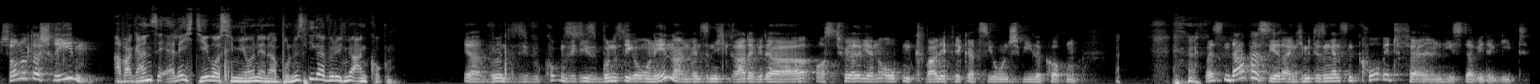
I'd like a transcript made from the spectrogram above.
schon unterschrieben. Aber ganz ehrlich, Diego Simeone in der Bundesliga würde ich mir angucken. Ja, würden Sie gucken sich diese Bundesliga ohnehin an, wenn Sie nicht gerade wieder Australian Open Qualifikationsspiele gucken. Was ist denn da passiert eigentlich mit diesen ganzen Covid-Fällen, die es da wieder gibt?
